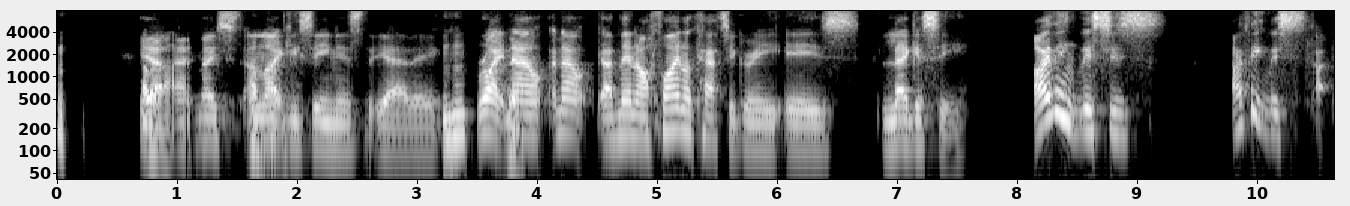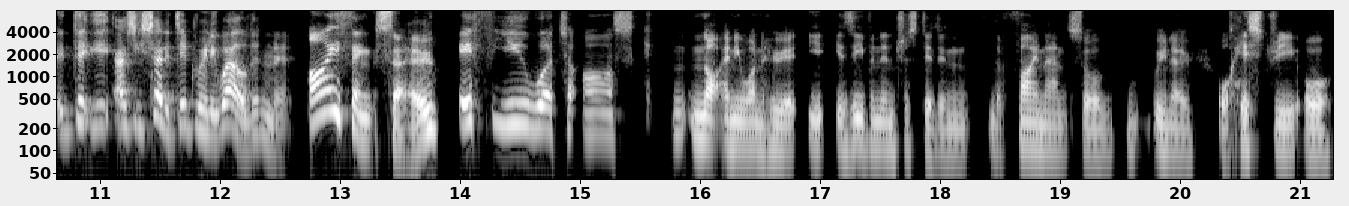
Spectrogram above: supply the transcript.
Yeah, and most on. unlikely scene is the, yeah the Mhm. right Yeah. now now and then our final category is legacy. I think this is. I think this. It did, as you said, it did really well, didn't it? I think so. If you were to ask not anyone who is even interested in the finance or you know or history or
